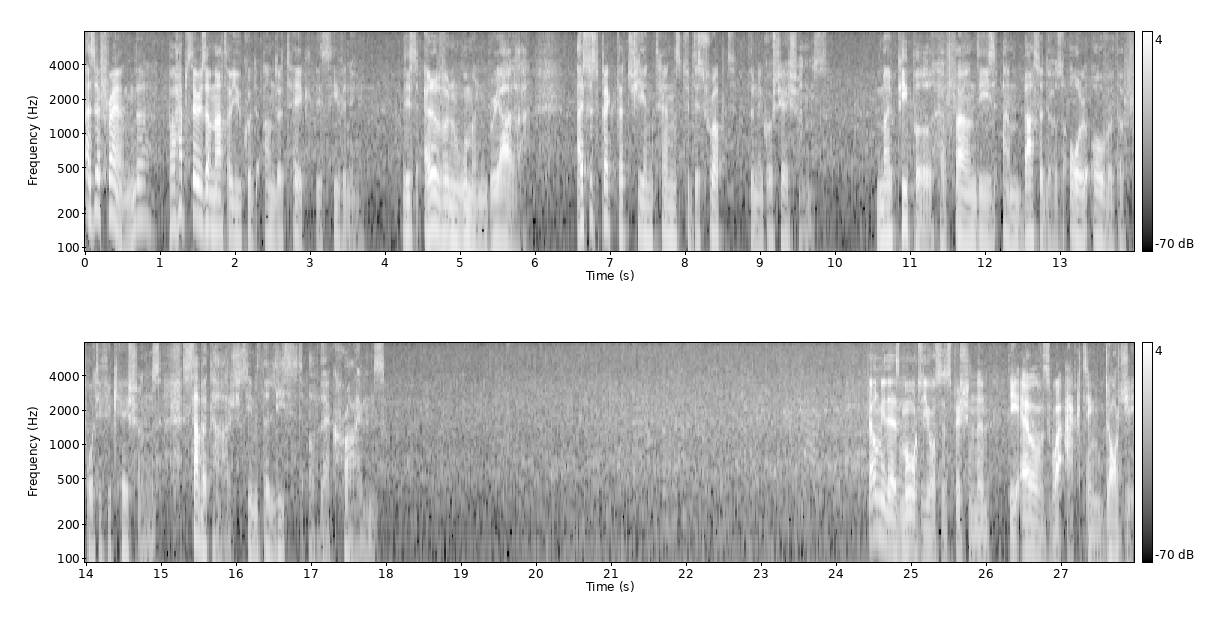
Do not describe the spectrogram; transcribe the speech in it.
As a friend, perhaps there is a matter you could undertake this evening. This elven woman, Briala, I suspect that she intends to disrupt the negotiations. My people have found these ambassadors all over the fortifications. Sabotage seems the least of their crimes. Tell me there's more to your suspicion than the elves were acting dodgy.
